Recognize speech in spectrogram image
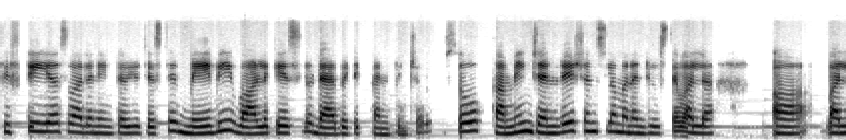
ఫిఫ్టీ ఇయర్స్ వాళ్ళని ఇంటర్వ్యూ చేస్తే మేబీ వాళ్ళ కేసులో డయాబెటిక్ కనిపించరు సో కమింగ్ జనరేషన్స్లో మనం చూస్తే వాళ్ళ వాళ్ళ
